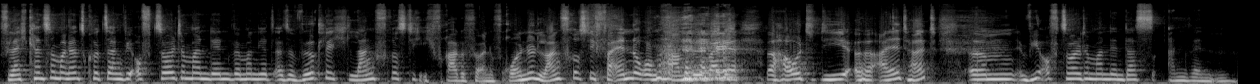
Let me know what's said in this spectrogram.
Vielleicht kannst du mal ganz kurz sagen, wie oft sollte man denn, wenn man jetzt also wirklich langfristig, ich frage für eine Freundin, langfristig Veränderungen haben will bei der Haut, die äh, altert, ähm, wie oft sollte man denn das anwenden?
